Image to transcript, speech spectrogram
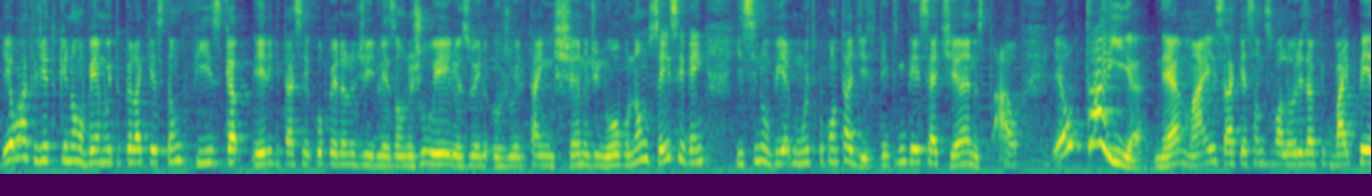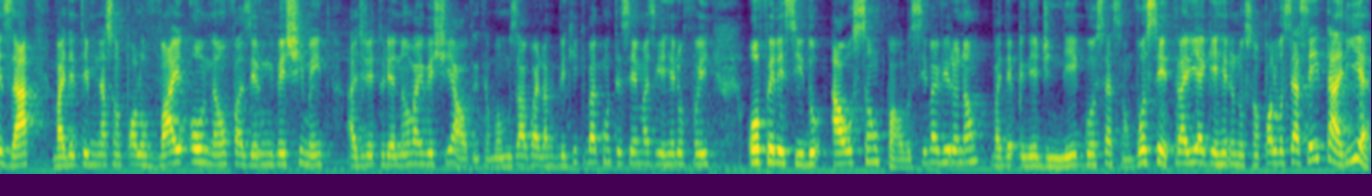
Eu acredito que não venha muito pela questão física. Ele que está se recuperando de lesão no joelho, o joelho, o joelho tá inchando de novo. Não sei se vem e se não vier muito por conta disso. Tem 37 anos tal. Eu traria, né? Mas a questão dos valores é o que vai pesar, vai determinar se São Paulo vai ou não fazer um investimento. A diretoria não vai investir alto. Então vamos aguardar para ver o que, que vai acontecer. Mas Guerreiro foi oferecido ao São Paulo. Se vai vir ou não, vai depender de negociação. Você traria Guerreiro no São Paulo? Você aceitaria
